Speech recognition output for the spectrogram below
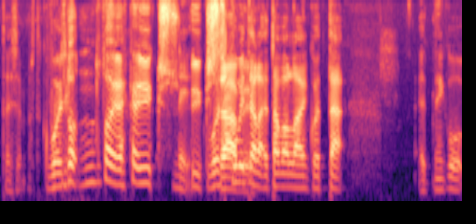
tai semmoista. Kun voisin, no, no toi ehkä yksi, niin, yksi Voisi kuvitella että tavallaan, että, että niin kuin,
